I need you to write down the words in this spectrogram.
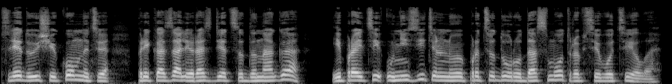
В следующей комнате приказали раздеться до нога и пройти унизительную процедуру досмотра всего тела.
